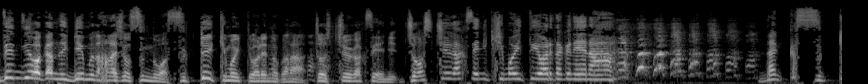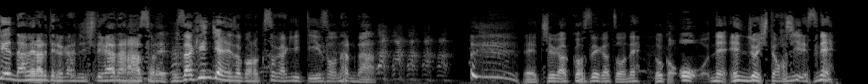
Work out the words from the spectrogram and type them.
全然わかんないゲームの話をすんのはすっげえキモいって言われるのかな？女子中学生に。女子中学生にキモいって言われたくねえな。なんかすっげえ舐められてる感じしてやだな、それ。ふざけんじゃねえぞ、このクソガキって言いそうになるな。え、中学校生活をね、どうか、おね、エンジョイしてほしいですね。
